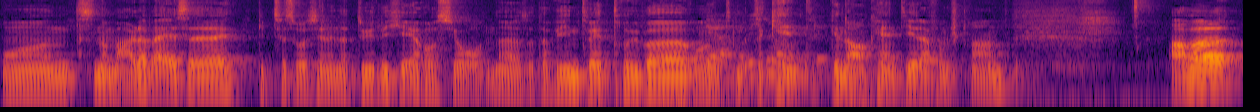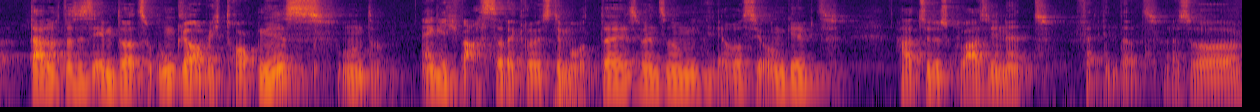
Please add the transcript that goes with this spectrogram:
Mhm. Und normalerweise gibt es ja so eine natürliche Erosion. Ne? Also der Wind weht drüber und ja, kennt, genau, kennt jeder vom Strand. Aber dadurch, dass es eben dort so unglaublich trocken ist und eigentlich Wasser der größte Motor ist, wenn es um Erosion geht, hat sich das quasi nicht verändert. Also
